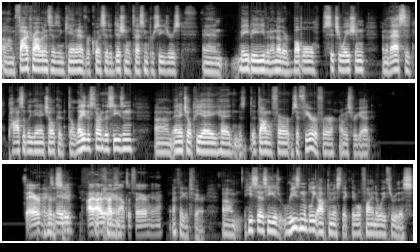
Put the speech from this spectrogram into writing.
Um, five provinces in Canada have requested additional testing procedures and maybe even another bubble situation, and have asked if possibly the NHL could delay the start of the season. Um, NHLPA had Donald Fur, was it Fear or Fur? I always forget. fair, I maybe. fair. I, I, I pronounce it fair, yeah. I think it's fair. Um, he says he is reasonably optimistic they will find a way through this.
